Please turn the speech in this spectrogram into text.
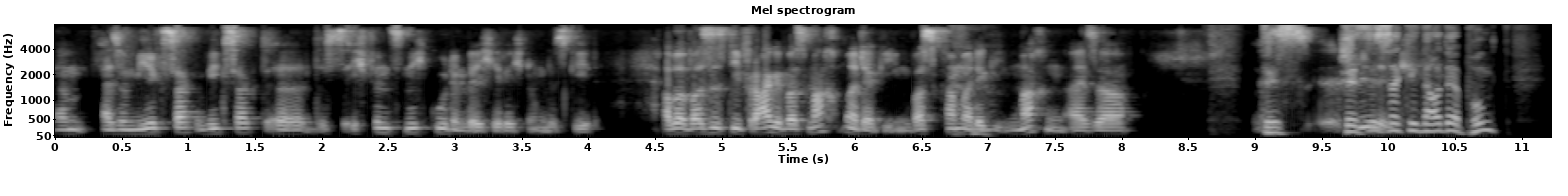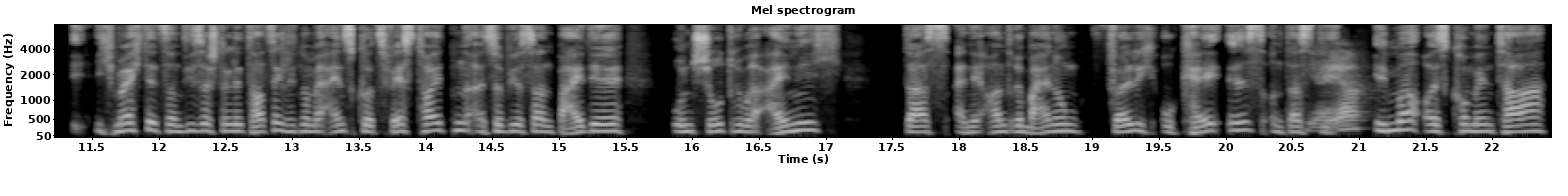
Ähm, also mir gesagt, wie gesagt, äh, das, ich finde es nicht gut, in welche Richtung das geht. Aber was ist die Frage, was macht man dagegen? Was kann man dagegen machen? Also das, das ist ja genau der Punkt. Ich möchte jetzt an dieser Stelle tatsächlich noch mal eins kurz festhalten. Also wir sind beide uns schon darüber einig, dass eine andere Meinung völlig okay ist und dass ja, die ja. immer als Kommentar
